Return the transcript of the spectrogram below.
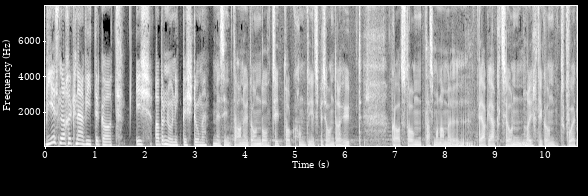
Wie es nachher genau weitergeht, ist aber noch nicht bestimmt. Wir sind da nicht unter Zeitdruck und insbesondere heute geht es darum, dass man einmal die Bergeaktion richtig und gut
